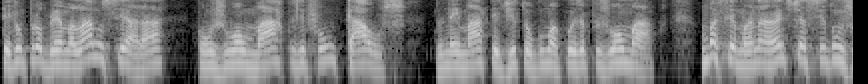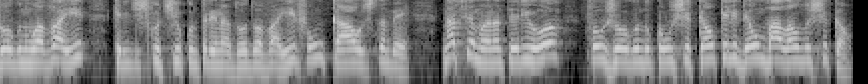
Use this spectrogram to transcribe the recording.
teve um problema lá no Ceará com o João Marcos e foi um caos do Neymar ter dito alguma coisa para o João Marcos. Uma semana antes tinha sido um jogo no Havaí, que ele discutiu com o treinador do Havaí, foi um caos também. Na semana anterior, foi o jogo do, com o Chicão, que ele deu um balão no Chicão.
